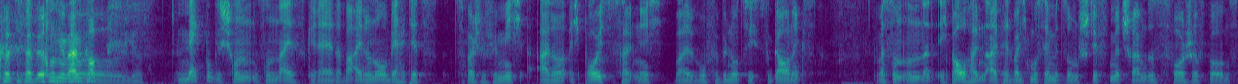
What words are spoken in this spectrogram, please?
kurze Verwirrung in meinem Kopf. Oh Gott. MacBook ist schon so ein nice Gerät, aber I don't know, wer halt jetzt zum Beispiel für mich, also ich bräuchte es halt nicht, weil wofür benutze ich es? Für gar nichts. Du, und, und ich brauche halt ein iPad, weil ich muss ja mit so einem Stift mitschreiben, das ist Vorschrift bei uns.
